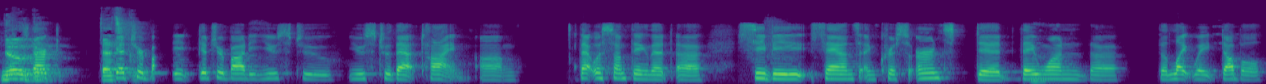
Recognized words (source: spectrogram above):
No, start, that, that's get your body get your body used to used to that time. Um, that was something that uh, CB Sands and Chris Ernst did. They mm-hmm. won the the lightweight double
